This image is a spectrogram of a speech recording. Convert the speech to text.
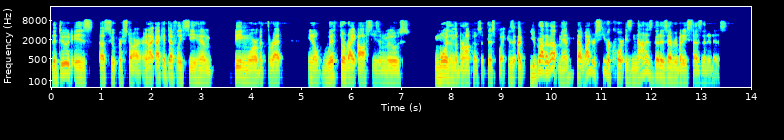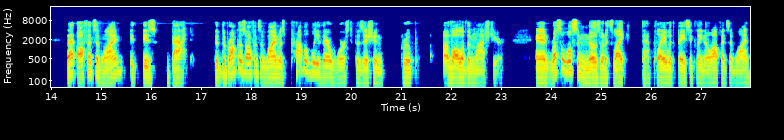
the dude is a superstar. And I, I could definitely see him being more of a threat, you know, with the right offseason moves more than the Broncos at this point. Because uh, you brought it up, man. That wide receiver core is not as good as everybody says that it is. That offensive line is bad. The, the Broncos' offensive line was probably their worst position group of all of them last year. And Russell Wilson knows what it's like to play with basically no offensive line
